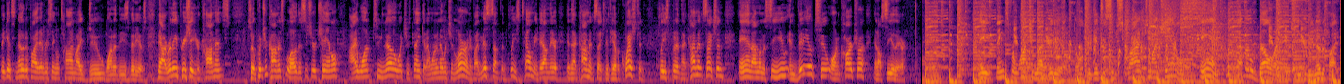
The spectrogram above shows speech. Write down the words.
that gets notified every single time I do one of these videos. Now I really appreciate your comments. So put your comments below. This is your channel. I want to know what you're thinking. I want to know what you learn. If I missed something please tell me down there in that comment section. If you have a question please put it in that comment section. And I'm going to see you in video two on Kartra and I'll see you there Hey, thanks for watching my video. Don't forget to subscribe to my channel and click that little bell right there so you can be notified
